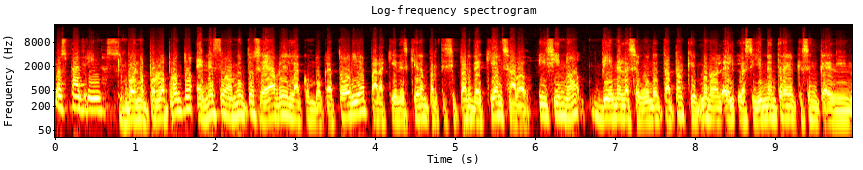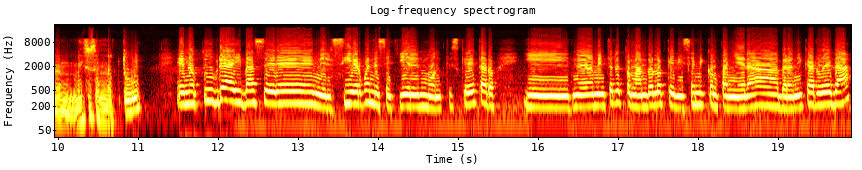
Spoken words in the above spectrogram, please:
los padrinos. Bueno, por lo pronto, en este momento se abre la convocatoria para quienes quieran participar de aquí al sábado. Y si no, viene la segunda etapa, que, bueno, la siguiente entrega que es en, en, en octubre. En octubre ahí va a ser en el Ciervo, en Ezequiel Montes, Querétaro. Y nuevamente retomando lo que dice mi compañera Verónica Rueda,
